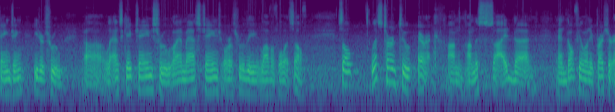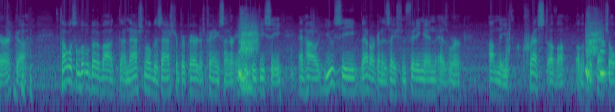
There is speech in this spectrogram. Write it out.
changing, either through uh, landscape change, through landmass change, or through the lava flow itself. So let's turn to Eric on, on this side. Uh, and don't feel any pressure, Eric. Uh, tell us a little bit about the National Disaster Preparedness Training Center, NDPTC, and how you see that organization fitting in as we're on the crest of a, of a potential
